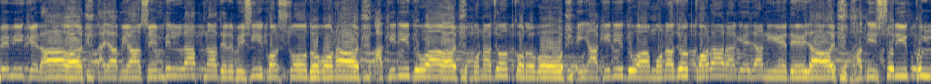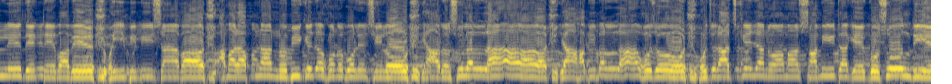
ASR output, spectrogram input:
প্রেমিকেরা, তাই আমি আসিম বিল্লা আপনাদের বেশি কষ্ট দেব না। আখিরি দোয়া মোনাজত করব। এই আখিরি দোয়া মোনাজত করার আগে জানিয়ে দে যায়, হাদিস শরীফ খুললে দেখতে পাবে, ওই বিবি সাহাবা আমার আপনার নবীকে যখন বলেছিল, ইয়া রাসূলুল্লাহ, ইয়া হাবিবাল্লাহ, হুজুর হুজুর আজকে যেন আমার স্বামীটাকে গোসল দিয়ে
